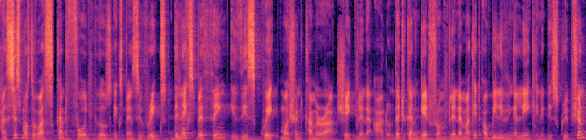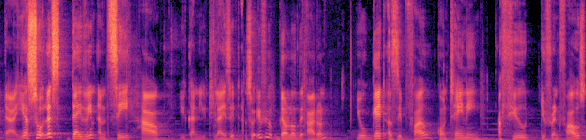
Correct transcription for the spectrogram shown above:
And since most of us can't afford those expensive rigs, the next best thing is this Quake Motion Camera Shake Blender add-on that you can get from Blender Market. I'll be leaving a link in the description. Uh, yeah, so let's dive in and see how you can utilize it. So if you download the add-on, you'll get a zip file containing a few different files,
